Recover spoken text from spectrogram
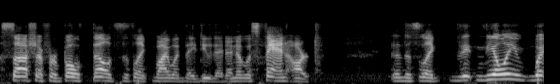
Sasha for both belts. It's like, why would they do that? And it was fan art. And it's like the, the only way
